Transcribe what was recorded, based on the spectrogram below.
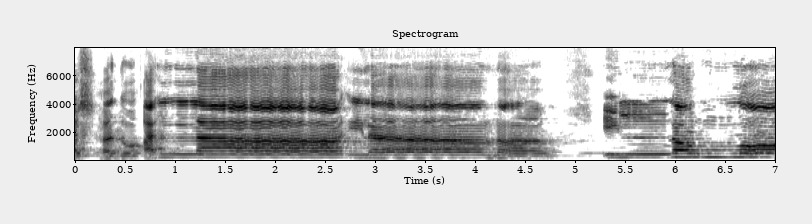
أشهد أن لا إله إلا الله.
